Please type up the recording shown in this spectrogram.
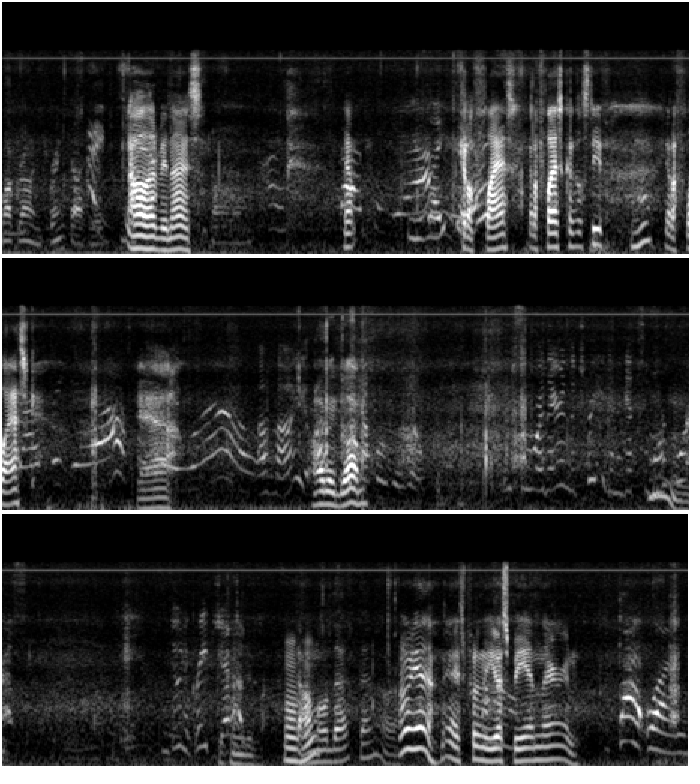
Walk around and drink out here. Oh, that'd be nice. you like Got a flask? Got a flask, Uncle Steve? Mhm. Got a flask? Yeah. Uh-huh. You There we go. apples will. There's some more there in the tree. You're going to get some more for us. You're doing a great job. can Mm-hmm. download that then? Or? Oh yeah. Yeah, just put in the USB in there and That one.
